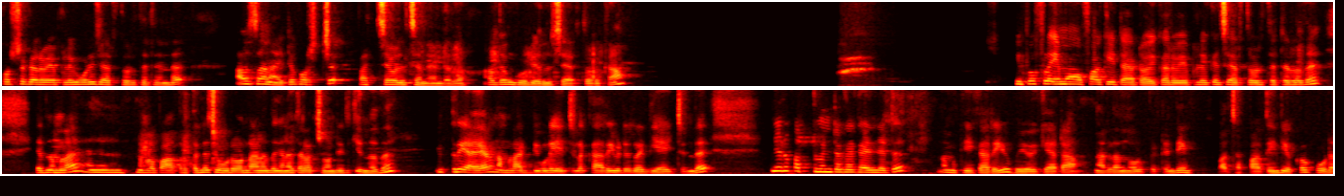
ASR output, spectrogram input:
കുറച്ച് കറിവേപ്പിലയും കൂടി ചേർത്ത് കൊടുത്തിട്ടുണ്ട്. അവസാനമായിട്ട് കുറച്ച് പച്ച വെളിച്ചെണ്ണ ഉണ്ടല്ലോ അതും കൂടി ഒന്ന് ചേർത്ത് കൊടുക്കാം. ഇപ്പോൾ ഫ്ലെയിം ഓഫ് ആക്കിയിട്ടാട്ടോ ഈ കറിവേപ്പിലയൊക്കെ ചേർത്ത് കൊടുത്തിട്ടുള്ളത്. ഇത് നമ്മളെ ഏഹ്, നമ്മളെ പാത്രത്തിന്റെ ചൂടുകൊണ്ടാണ് ഇതിങ്ങനെ തിളച്ചുകൊണ്ടിരിക്കുന്നത് ഇത്രയായാൽ നമ്മൾ അടിപൊളിയായിട്ടുള്ള കറി ഇവിടെ റെഡി ആയിട്ടുണ്ട്. ഇനി ഒരു പത്ത് മിനിറ്റ് ഒക്കെ കഴിഞ്ഞിട്ട് നമുക്ക് ഈ കറി ഉപയോഗിക്കാം കേട്ടോ. നല്ല നൂൽപ്പിട്ടിന്റെയും ചപ്പാത്തിന്റെയും ഒക്കെ കൂടെ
